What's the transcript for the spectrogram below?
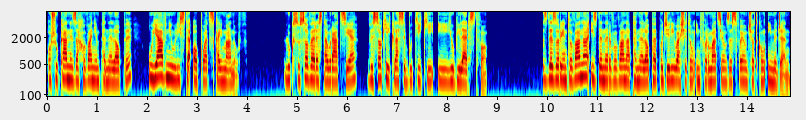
oszukany zachowaniem Penelopy, ujawnił listę opłat z Kajmanów. Luksusowe restauracje, wysokiej klasy butiki i jubilerstwo. Zdezorientowana i zdenerwowana Penelope podzieliła się tą informacją ze swoją ciotką Imogen.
